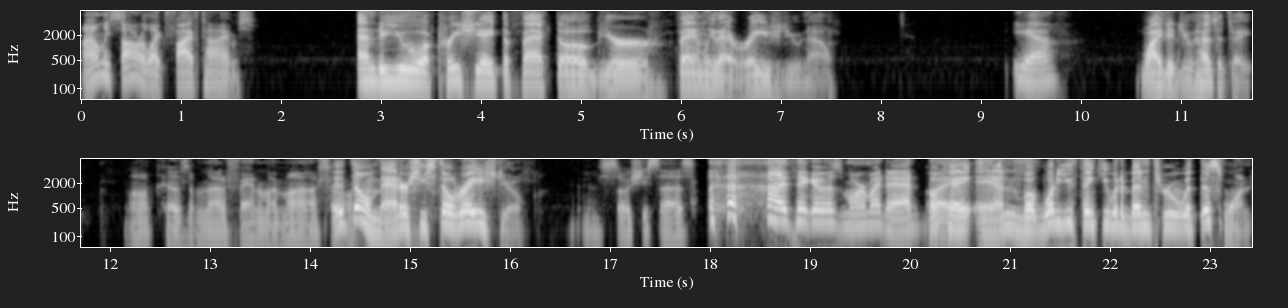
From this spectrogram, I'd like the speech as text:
I only saw her like five times. and do you appreciate the fact of your family that raised you now? Yeah. Why did you hesitate? Well, because I'm not a fan of my mom. So, It don't matter. She still raised you. so she says. I think it was more my dad. But okay, and but what do you think you would have been through with this one?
